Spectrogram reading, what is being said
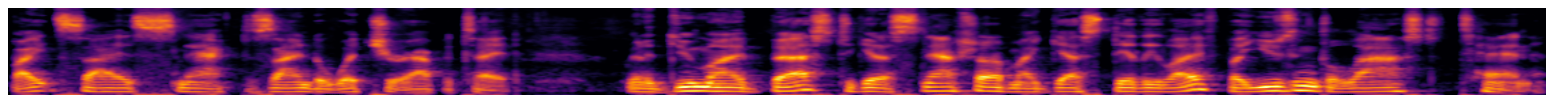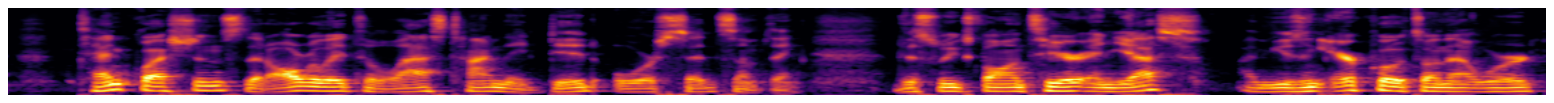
bite sized snack designed to whet your appetite. I'm going to do my best to get a snapshot of my guest's daily life by using the last 10. 10 questions that all relate to the last time they did or said something. This week's volunteer, and yes, I'm using air quotes on that word,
